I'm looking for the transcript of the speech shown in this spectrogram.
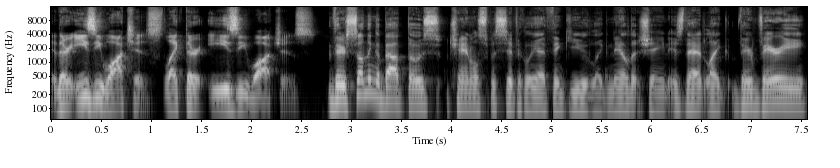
they're easy watches, like they're easy watches. there's something about those channels specifically i think you like nailed it shane is that like they're very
